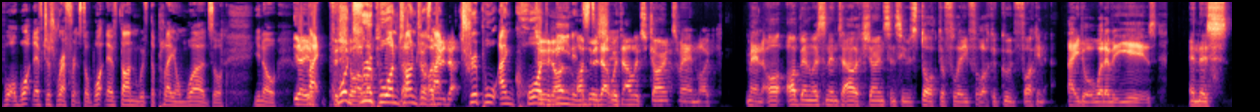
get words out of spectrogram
what they've just referenced or what they've done with the play on words or you know yeah, yeah like quadruple sure. entendres like triple and quad Dude, meanings. I, I do that shit. with Alex Jones, man. Like, man, I, I've been listening to Alex Jones since he was Doctor Flea for like a good fucking eight or whatever years, and there's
